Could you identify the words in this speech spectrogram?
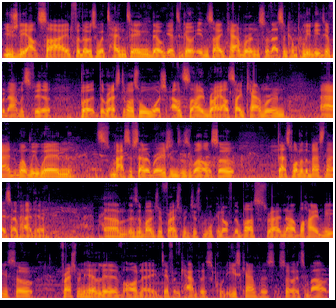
usually outside, for those who are tenting, they'll get to go inside Cameron, so that's a completely different atmosphere. But the rest of us will watch outside, right outside Cameron, and when we win, it's massive celebrations as well. So that's one of the best nights I've had here. Um, there's a bunch of freshmen just walking off the bus right now behind me. So freshmen here live on a different campus called East Campus. So it's about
